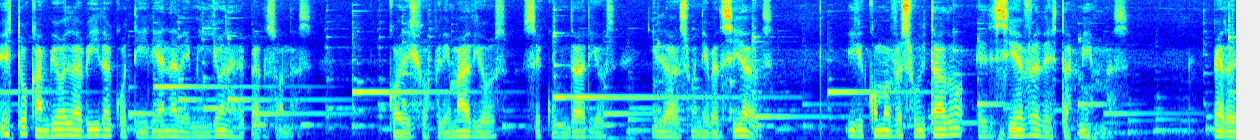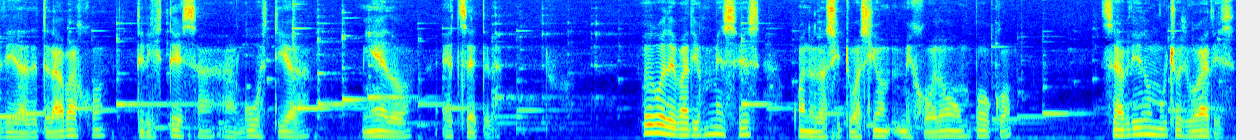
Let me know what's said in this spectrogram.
Esto cambió la vida cotidiana de millones de personas, colegios primarios, secundarios y las universidades, y como resultado el cierre de estas mismas, pérdida de trabajo, tristeza, angustia, miedo, etc. Luego de varios meses, cuando la situación mejoró un poco, se abrieron muchos lugares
